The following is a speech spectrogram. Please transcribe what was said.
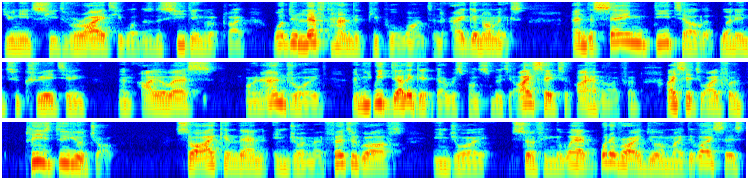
Do you need seat variety? What does the seating look like? What do left handed people want? And ergonomics. And the same detail that went into creating an iOS or an Android, and we delegate that responsibility. I say to, I have an iPhone, I say to iPhone, please do your job. So I can then enjoy my photographs, enjoy surfing the web, whatever I do on my devices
